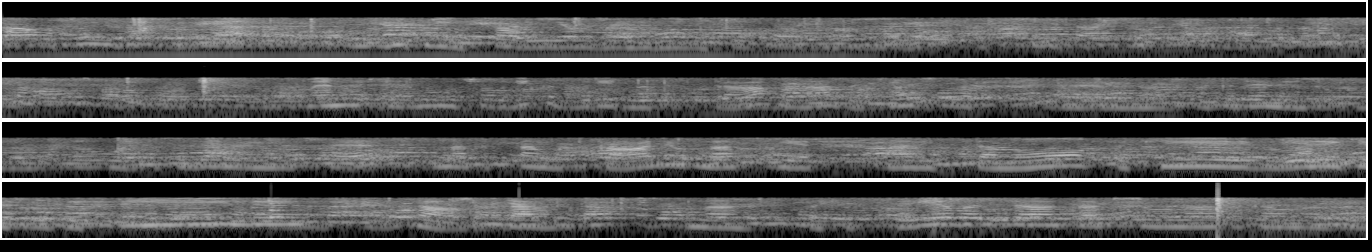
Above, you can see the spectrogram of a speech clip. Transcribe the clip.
А у той новітній історії я вже У мене е, мого чоловіка дворідна сестра, вона закінчила е, академію друкарства, ой, академію мистецтв, вона так само ткаля, у нас є навіть станок, такий великий професійний. Так, так. Вона захистилася, так що вона така у нас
